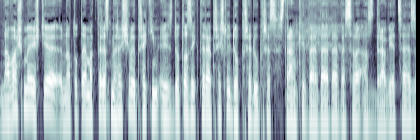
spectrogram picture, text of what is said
Navažme ještě na to téma, které jsme řešili předtím i z dotazy, které přišly dopředu přes stránky www.veseleazdravě.cz.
